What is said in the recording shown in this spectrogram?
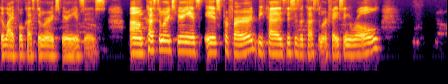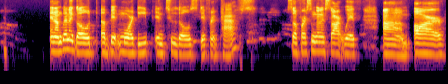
delightful customer experiences. Um, customer experience is preferred because this is a customer facing role and I'm gonna go a bit more deep into those different paths. So first I'm gonna start with um, our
